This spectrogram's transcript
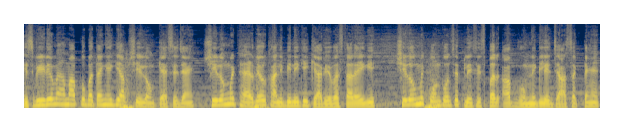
इस वीडियो में हम आपको बताएँगे कि आप शिलोंग कैसे जाएँ, शिलोंग में ठहरने और खाने पीने की क्या व्यवस्था रहेगी शिलोंग में कौन कौन से प्लेसेस पर आप घूमने के लिए जा सकते हैं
